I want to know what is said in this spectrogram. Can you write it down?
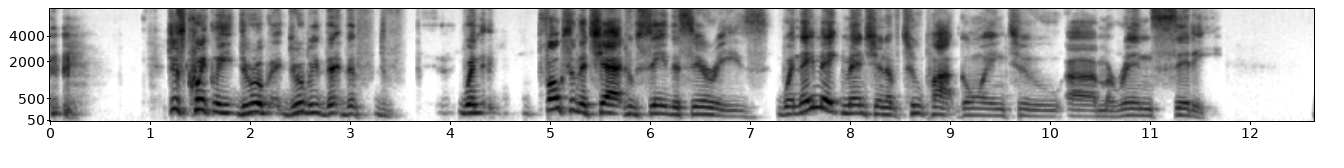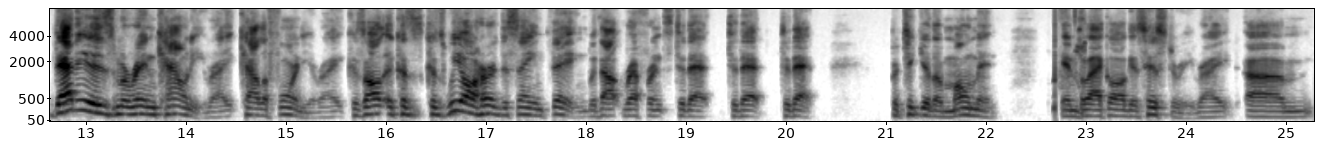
just quickly, Drew, Drew the, the, the when folks in the chat who've seen the series, when they make mention of Tupac going to uh, Marin City, that is Marin County, right? California, right? Because all because because we all heard the same thing without reference to that to that to that particular moment in Black August history, right? Um,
